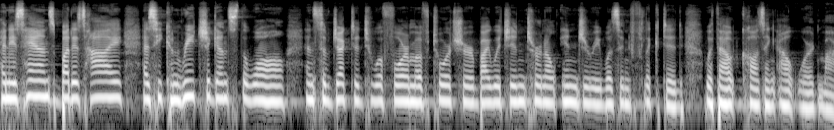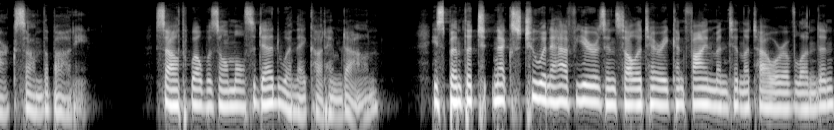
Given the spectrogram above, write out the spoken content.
and his hands but as high as he can reach against the wall and subjected to a form of torture by which internal injury was inflicted without causing outward marks on the body. Southwell was almost dead when they cut him down. He spent the next two and a half years in solitary confinement in the Tower of London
